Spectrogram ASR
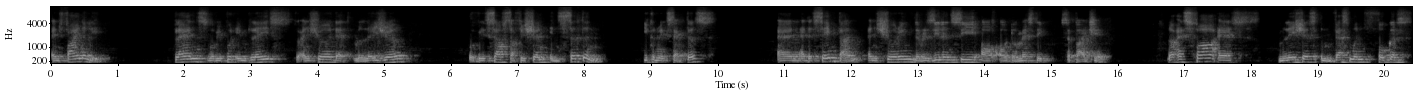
And finally, plans will be put in place to ensure that Malaysia will be self-sufficient in certain economic sectors and at the same time ensuring the resiliency of our domestic supply chain. Now, as far as Malaysia's investment focus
